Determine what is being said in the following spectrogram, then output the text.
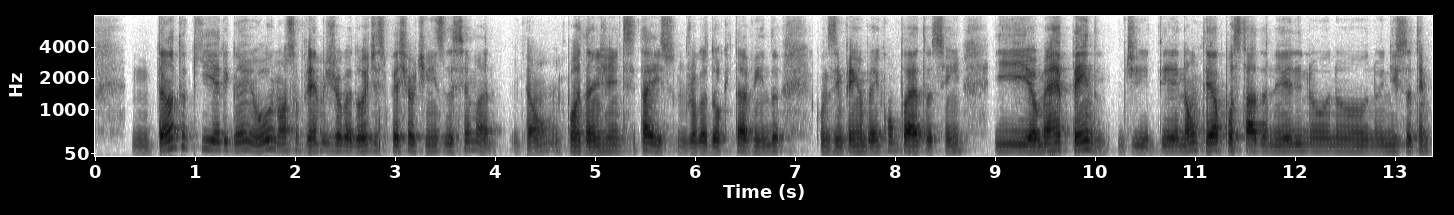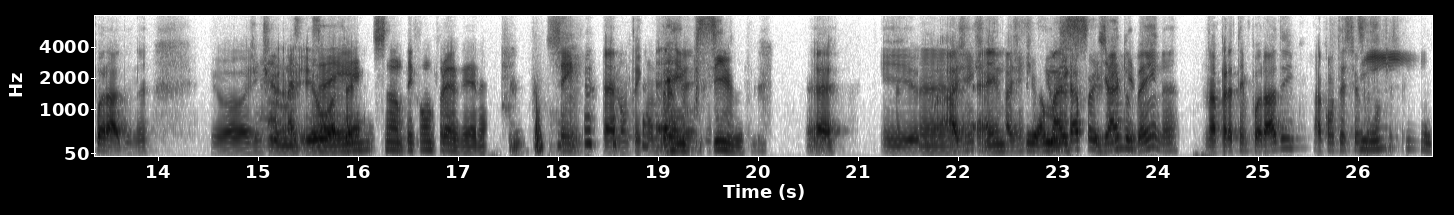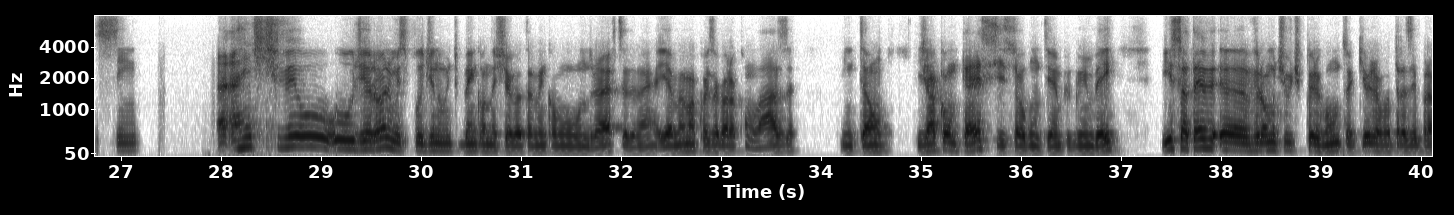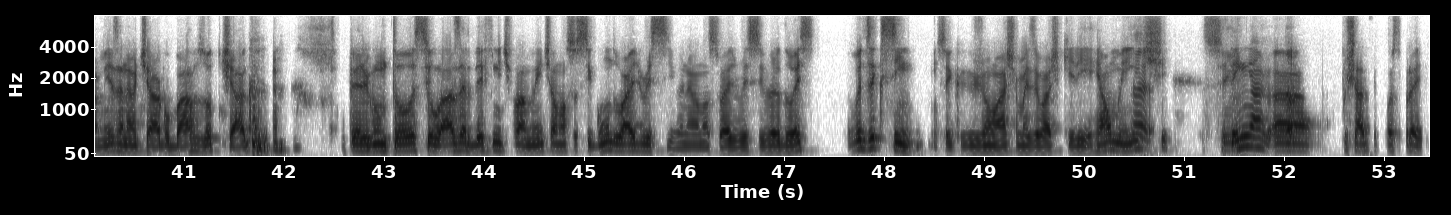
Tanto que ele ganhou o nosso prêmio de jogador de special teams da semana. Então, é importante a gente citar isso. Um jogador que está vindo com desempenho bem completo, assim. E eu me arrependo de ter, não ter apostado nele no, no, no início da temporada, né? Eu, a gente, é, mas eu aí até... não tem como prever, né? Sim, é, não tem como é prever. É impossível. É. E é, a gente, é a gente viu o Shepard indo que... bem, né? Na pré-temporada e aconteceu sim, aconteceu. Sim, a, a gente viu o Jerônimo explodindo muito bem quando chegou também como undrafted, né? E a mesma coisa agora com Laza. Então, já acontece isso há algum tempo em Green Bay. Isso até uh, virou motivo de pergunta aqui, eu já vou trazer para a mesa, né? O Thiago Barros, outro Thiago, perguntou se o Lázaro definitivamente é o nosso segundo wide receiver, né? O nosso wide receiver 2. Eu vou dizer que sim, não sei o que o João acha, mas eu acho que ele realmente é, tem a, a puxado posto para ele.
